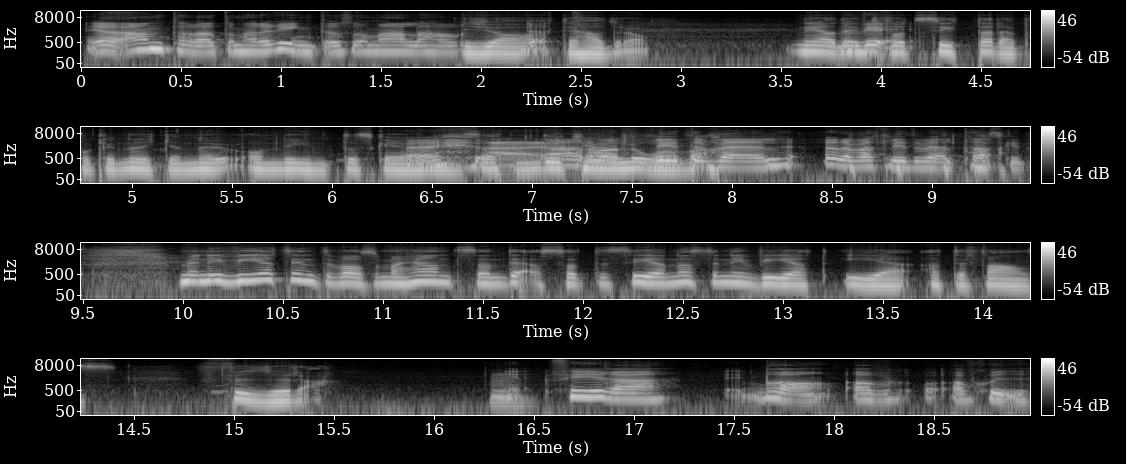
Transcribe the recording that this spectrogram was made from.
jag antar att de hade ringt oss om alla har Ja, dött. det hade de. Ni hade Men inte vi- fått sitta där på kliniken nu om ni inte ska göra en insättning. Nej. Det kan jag varit lite lova. väl, det hade varit lite väl taskigt. Men ni vet inte vad som har hänt sedan dess. Så det senaste ni vet är att det fanns fyra. Mm. Fyra bra av, av sju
